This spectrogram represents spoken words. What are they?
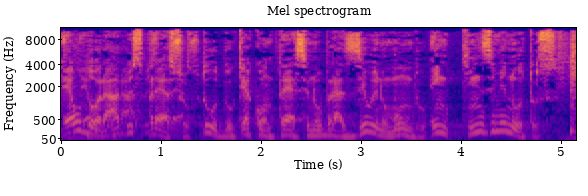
É o Dourado Expresso, tudo o que acontece no Brasil e no mundo em 15 minutos.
